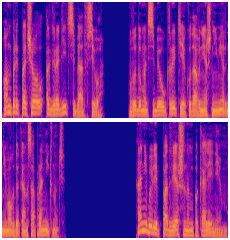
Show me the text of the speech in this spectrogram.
Он предпочел оградить себя от всего, выдумать себе укрытие, куда внешний мир не мог до конца проникнуть. Они были подвешенным поколением.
